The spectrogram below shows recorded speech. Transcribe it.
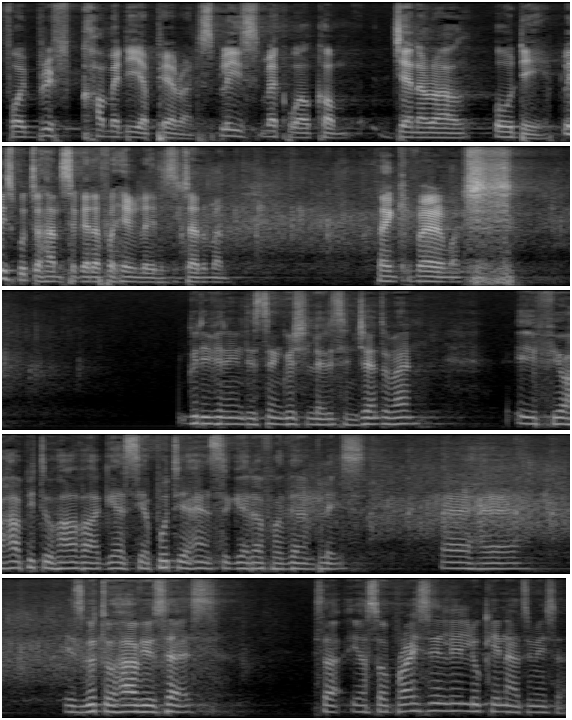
for a brief comedy appearance, please make welcome General Odey. Please put your hands together for him, ladies and gentlemen. Thank you very much. Good evening, distinguished ladies and gentlemen. If you're happy to have our guests here, put your hands together for them, please. Uh, it's good to have you, sirs. Sir, you're surprisingly looking at me, sir.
